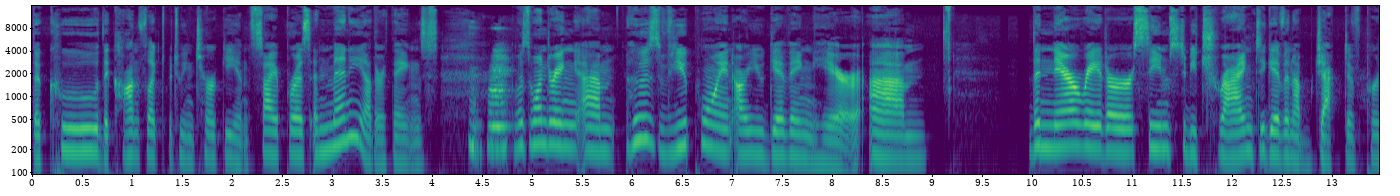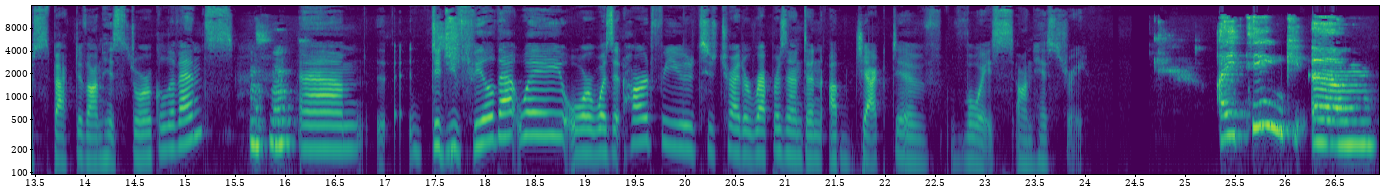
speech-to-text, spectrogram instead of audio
the coup, the conflict between Turkey and Cyprus, and many other things. I was wondering um, whose viewpoint are you giving here? Um, the narrator seems to be trying to give an objective perspective on historical events. Um, did you feel that way, or was it hard for you to try to represent an objective voice on history? I think, um,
